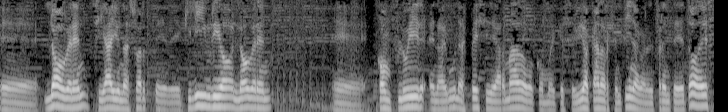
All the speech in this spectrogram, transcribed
eh, logren, si hay una suerte de equilibrio, logren confluir en alguna especie de armado como el que se vio acá en Argentina con el Frente de Todes.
